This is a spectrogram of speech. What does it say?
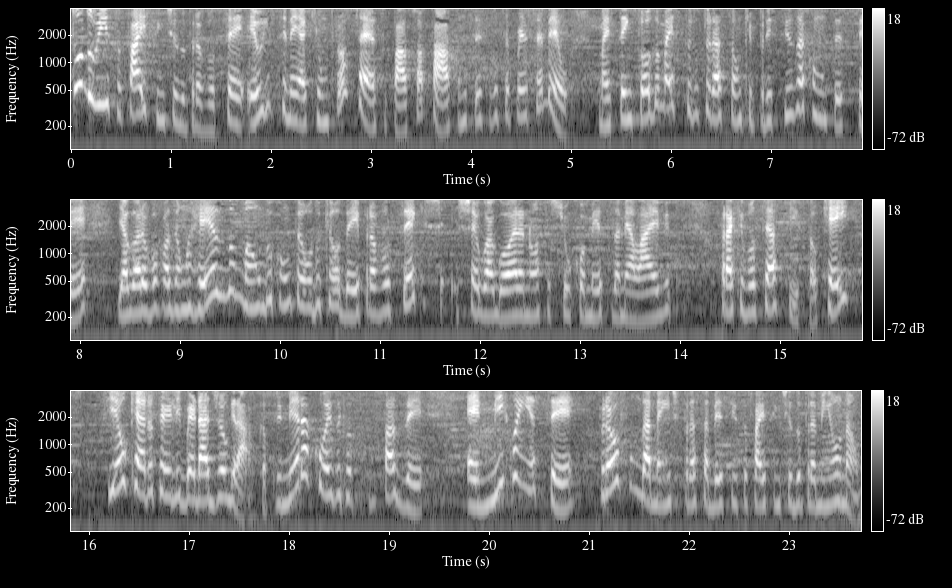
Tudo isso faz sentido para você? Eu ensinei aqui um processo, passo a passo, não sei se você percebeu, mas tem toda uma estruturação que precisa acontecer e agora eu vou fazer um resumão do conteúdo que eu dei para você que chegou agora, não assistiu o começo da minha live, para que você assista, ok? Se eu quero ter liberdade geográfica, a primeira coisa que eu preciso fazer é me conhecer profundamente para saber se isso faz sentido para mim ou não.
